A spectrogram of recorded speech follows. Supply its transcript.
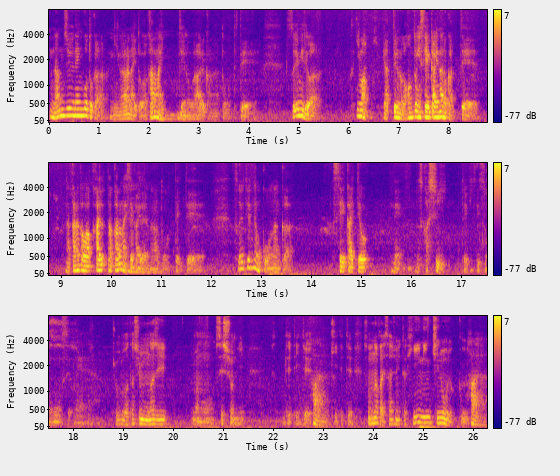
何十年後とかにならないとわからないっていうのがあるかなと思っててそういう意味では今やってるのが本当に正解なのかってなかなかわかからない世界だよなと思っていてそういう点でもこうなんか正解ってね難しいっていつも思うんですよね。ちょうど私も同じあのセッションに出ていて、は聞いててその中で最初に言った非認知能力は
